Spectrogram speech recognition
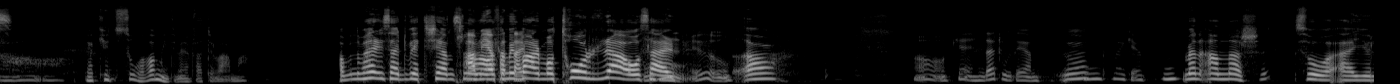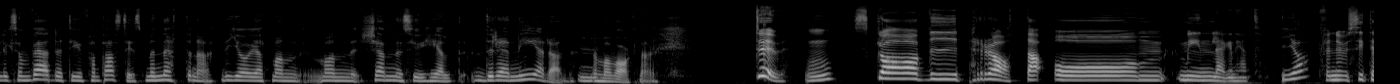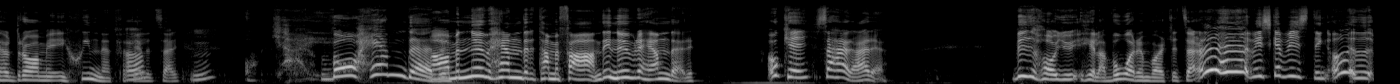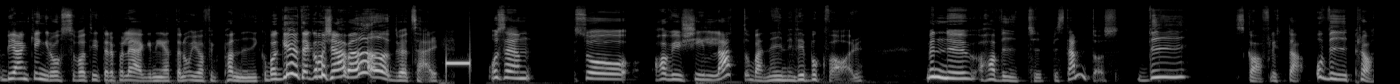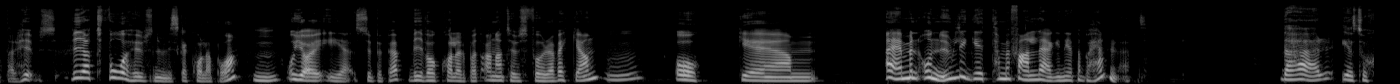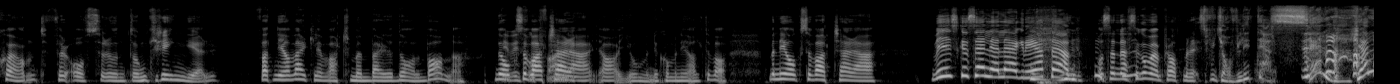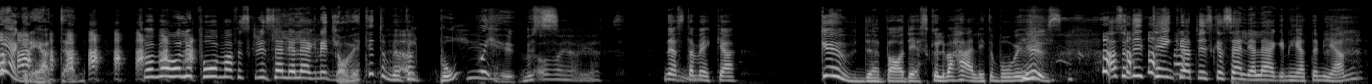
Jag kan ju inte sova om inte mina fötter är varma. Ja, men de här är så här, du vet känslan Ja, av jag att de är fattar. varma och torra och så här. Mm. Ja, Ja, okej. Där tog det. Mm. kul. Mm. men annars så är ju liksom vädret är ju fantastiskt, men nätterna det gör ju att man, man känner sig ju helt dränerad när Mm. man vaknar. Du! Mm. Ska vi prata om min lägenhet? Ja. För nu sitter jag här och drar mig i skinnet för att Ja. jag är lite så här... Mm. Okej. Vad händer? Ja, men nu händer det ta fan. Det är nu det händer. Okej, så här är det. Vi har ju hela våren varit lite så här... "Äh, Vi ska visning. Uh. Bianca Ingrosso var och tittade på lägenheten och jag fick panik och bara gud jag kommer köpa. Du vet så här. Och sen så har vi ju chillat och bara nej men vi bor kvar. Men nu har vi typ bestämt oss. Vi ska flytta och vi pratar hus. Vi har två hus nu vi ska kolla på och jag är superpepp. Vi var och kollade på ett annat hus förra veckan och ehm, nej men och nu ligger ta mig fan lägenheten på Hemnet. Det här är så skönt för oss runt omkring er. För att ni har verkligen varit som en berg och dalbana. Ni har också varit så här, ja jo men det kommer ni alltid vara. Men ni har också varit så här, vi ska sälja lägenheten! och sen nästa gång man pratar med dig, jag vill inte ens sälja lägenheten! Man bara håller på, varför ska du sälja lägenhet? Jag vet inte om jag vill bo i hus. vet. Nästa vecka, gud vad det skulle vara härligt att bo i hus. Alltså vi tänker att vi ska sälja lägenheten igen.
